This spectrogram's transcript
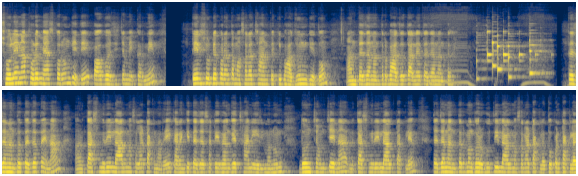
छोले ना थोडे मॅश करून घेते पावभाजीच्या मेकरने तेल सुटेपर्यंत मसाला छानपैकी भाजून घेतो. आणि त्याच्यानंतर भाजत आलं त्याच्यानंतर त्याच्यानंतर त्याच्यात आहे ना काश्मीरी लाल मसाला टाकणार आहे. कारण की त्याच्यासाठी रंग छान येईल म्हणून दोन चमचे ना काश्मीरी लाल टाकले. त्याच्यानंतर मग घरगुती लाल मसाला टाकला. तो पण टाकला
